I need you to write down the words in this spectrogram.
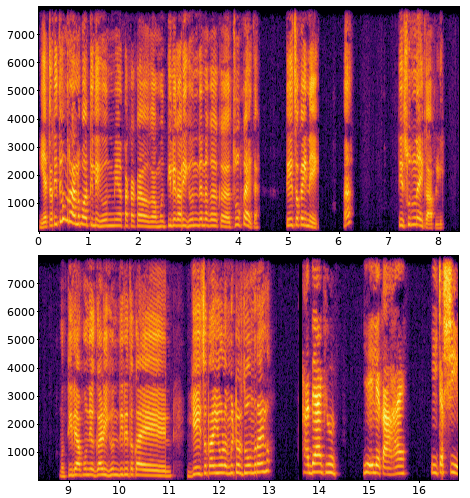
याच्या देऊन राहिलं बा तिला घेऊन? मी आता का का- का- मग तिला गाडी घेऊन देणं का- चूक आहे का? तेच काही नाही. ती सुन नाही का आपली? मग तिला आपण एक गाडी घेऊन दिली तर काय? यायचं काय? एवढं मीटर जाऊन राहिलं? हा द्या घेऊन. येले का? हाय. हिच्याशी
